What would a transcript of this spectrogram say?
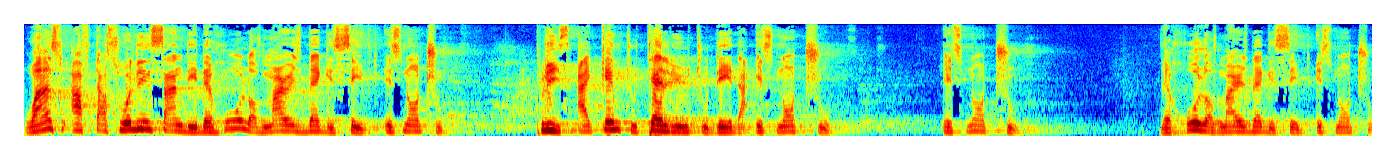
once after swollen Sunday, the whole of Maritzburg is saved. It's not true. Please, I came to tell you today that it's not true. It's not true. The whole of Maritzburg is saved. It's not true.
